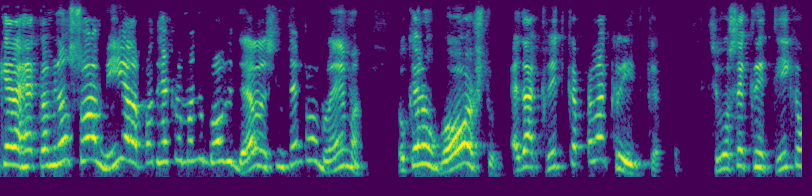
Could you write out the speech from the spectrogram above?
Que ela reclame não só a mim, ela pode reclamar no blog dela, isso não tem problema. O que eu não gosto é da crítica pela crítica. Se você critica,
